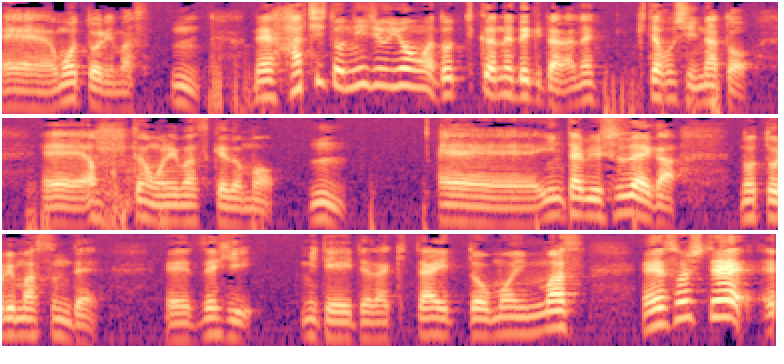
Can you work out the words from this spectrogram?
えー、思っております。うん。で、8と24はどっちかね、できたらね、来てほしいなと、えー、思っておりますけども、うん。えー、インタビュー取材が載っておりますんで、えー、ぜひ見ていただきたいと思います。えー、そして、え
